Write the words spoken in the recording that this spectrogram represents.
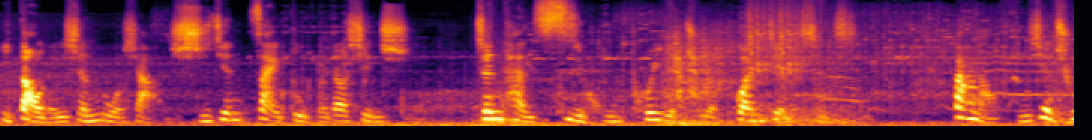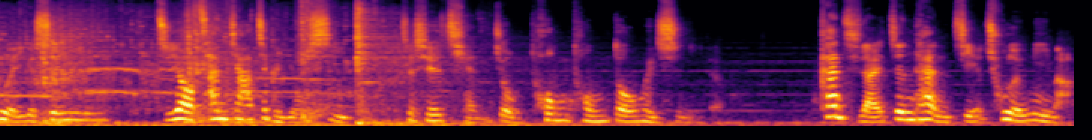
一道雷声落下，时间再度回到现实。侦探似乎推演出了关键的信息，大脑浮现出了一个声音：只要参加这个游戏，这些钱就通通都会是你的。看起来侦探解出了密码，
